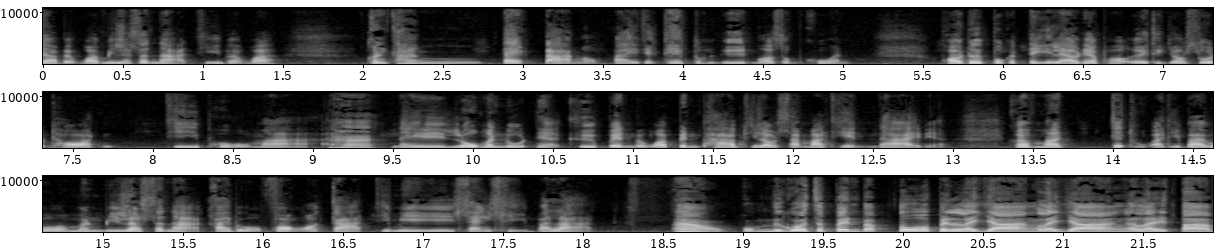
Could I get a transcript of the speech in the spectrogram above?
จะแบบว่ามีลักษณะที่แบบว่าค่อนข้างแตกต่างออกไปจากเทพตนอื่นพอสมควร เพราะโดยปกติแล้วเนี่ยพอเอ่ยถึงยอกโซทอธ ที่โผล่มาฮะในโลกมนุษย์เนี่ยคือเป็นแบบว่าเป็นภาพที่เราสามารถเห็นได้เนี่ย ก็มาจะถูกอธิบายว่ามันมีลักษณะคล้ายแบบว่าฟองอากาศที่มีแสงสีประหลาดอ้าวผมนึกว่าจะเป็นแบบตัวเป็นระยางระยางอะไรตาม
